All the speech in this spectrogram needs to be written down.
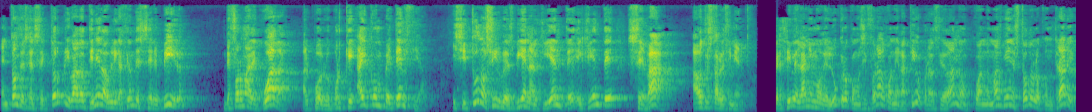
Entonces, el sector privado tiene la obligación de servir de forma adecuada al pueblo, porque hay competencia. Y si tú no sirves bien al cliente, el cliente se va a otro establecimiento percibe el ánimo de lucro como si fuera algo negativo para el ciudadano, cuando más bien es todo lo contrario.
